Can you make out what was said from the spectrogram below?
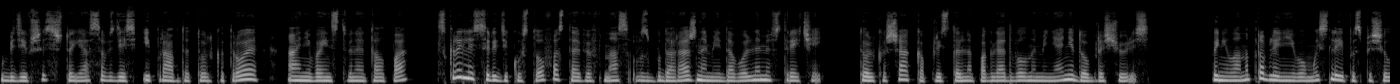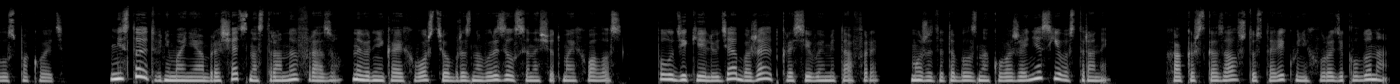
Убедившись, что ясов здесь и правда только трое, а не воинственная толпа, скрылись среди кустов, оставив нас взбудораженными и довольными встречей. Только Шакка пристально поглядывал на меня, недобро щурясь. Поняла направление его мысли и поспешила успокоить. Не стоит внимания обращать на странную фразу. Наверняка их вождь образно выразился насчет моих волос. Полудикие люди обожают красивые метафоры. Может, это был знак уважения с его стороны? Хакаш сказал, что старик у них вроде колдуна.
